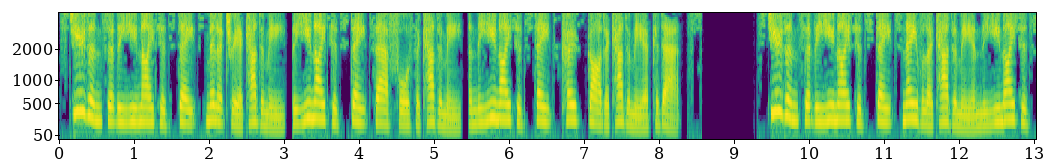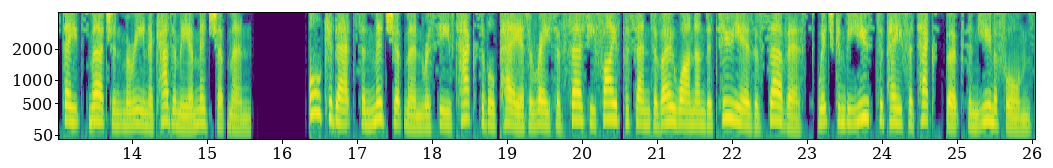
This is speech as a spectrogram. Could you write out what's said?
Students at the United States Military Academy, the United States Air Force Academy, and the United States Coast Guard Academy are cadets. Students at the United States Naval Academy and the United States Merchant Marine Academy are midshipmen. All cadets and midshipmen receive taxable pay at a rate of 35% of O1 under two years of service which can be used to pay for textbooks and uniforms,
